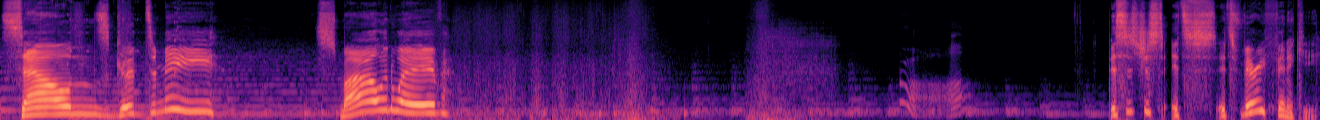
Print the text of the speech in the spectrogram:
Sounds good to me. Smile and wave. This is just it's it's very finicky.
